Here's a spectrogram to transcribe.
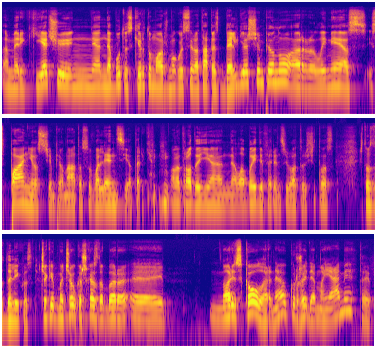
amerikiečiui ne, nebūtų skirtumo, ar žmogus yra tapęs Belgijos čempionu, ar laimėjęs Ispanijos čempionatą su Valencija, tarkim. Man atrodo, jie nelabai diferencijuotų šitos, šitos du dalykus. Čia kaip mačiau, kažkas dabar e, Norris Cole, ar ne, kur žaidė Miami. Taip.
